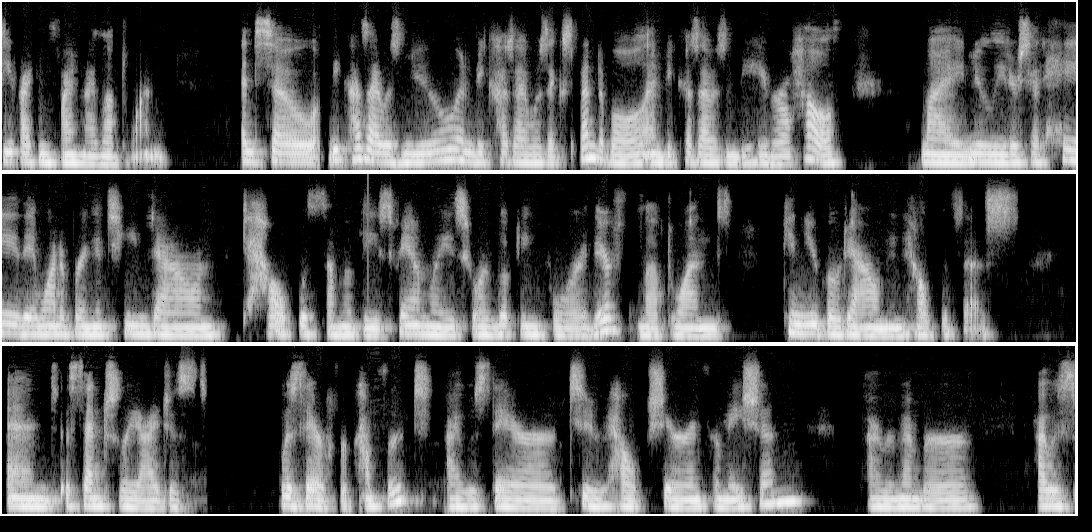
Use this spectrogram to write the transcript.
if I can find my loved one. And so, because I was new and because I was expendable and because I was in behavioral health, my new leader said, Hey, they want to bring a team down to help with some of these families who are looking for their loved ones. Can you go down and help with this? And essentially, I just was there for comfort. I was there to help share information. I remember I was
